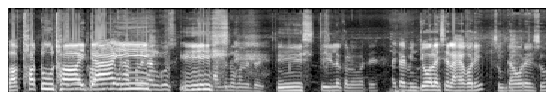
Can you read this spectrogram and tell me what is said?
অলপ থটো থ এতিয়া ষ্টিলৰ কলমতে। এতিয়া মিণ্টু ওলাইছে লাহে কৰি চুমটা কৰি আহিছোঁ।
